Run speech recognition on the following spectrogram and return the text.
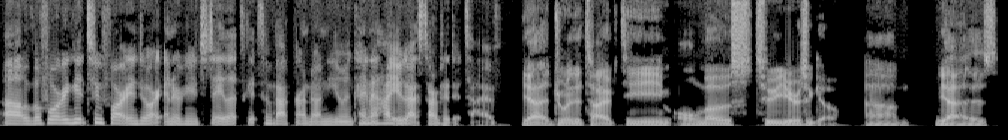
Uh, before we get too far into our interview today, let's get some background on you and kind of how you got started at Tive. Yeah, I joined the Tive team almost two years ago. Um, yeah, I was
